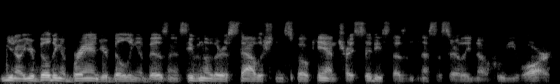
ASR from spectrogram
you know, you're building a brand, you're building a business. Even though they're established in Spokane, Tri Cities doesn't necessarily know who you are.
